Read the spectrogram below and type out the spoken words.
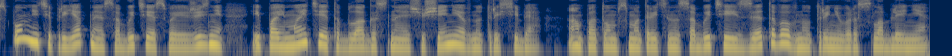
Вспомните приятное событие своей жизни и поймайте это благостное ощущение внутри себя, а потом смотрите на события из этого внутреннего расслабления.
